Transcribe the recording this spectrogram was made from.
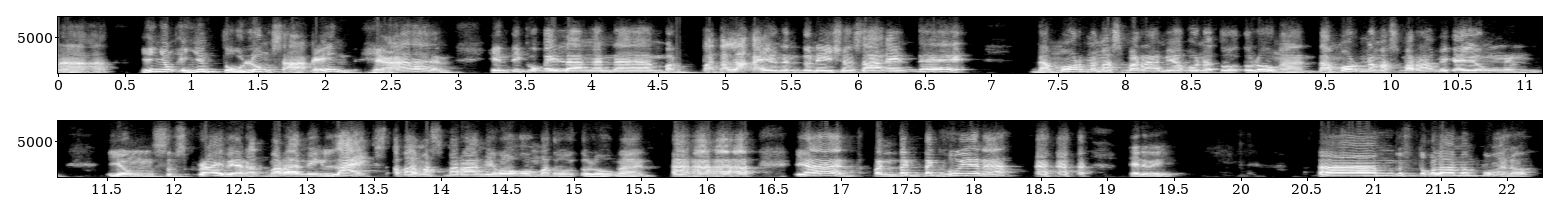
ah, yun yung inyong tulong sa akin. Yan. Hindi ko kailangan na magpadala kayo ng donation sa akin. Hindi. The more na mas marami ako natutulungan, the more na mas marami kayong yung subscriber at maraming likes, aba, mas marami ho akong matutulungan. yan. Pandagdag ho yan, ha? anyway. Um, gusto ko lamang pong ano,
